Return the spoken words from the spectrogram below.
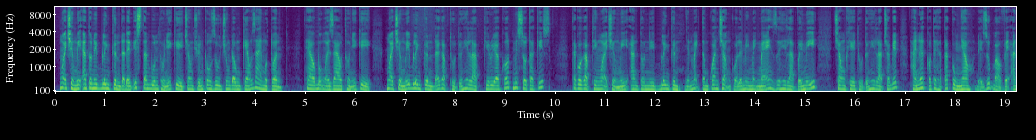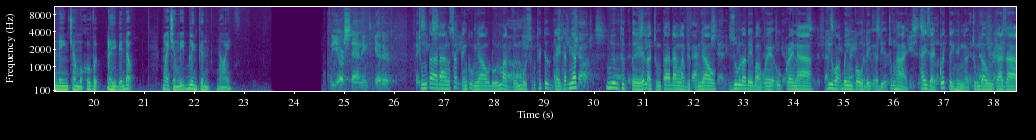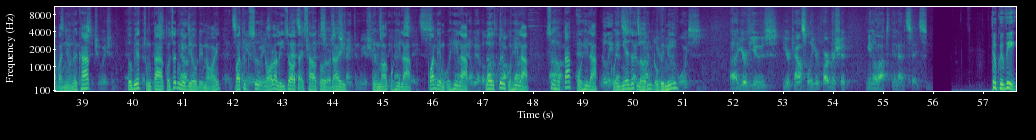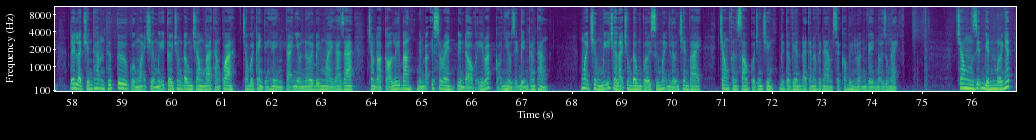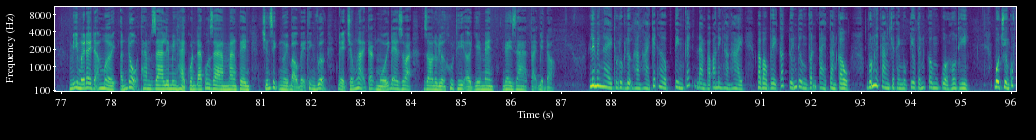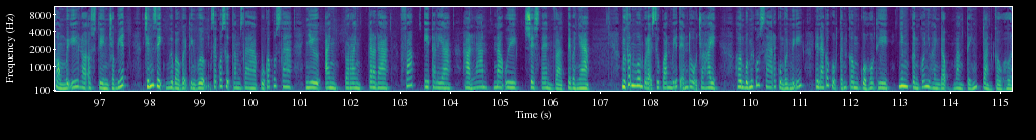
Ngoại trưởng Mỹ Antony Blinken đã đến Istanbul, Thổ Nhĩ Kỳ trong chuyến công du Trung Đông kéo dài một tuần. Theo Bộ Ngoại giao Thổ Nhĩ Kỳ, Ngoại trưởng Mỹ Blinken đã gặp Thủ tướng Hy Lạp Kyriakos Mitsotakis. Tại cuộc gặp thì Ngoại trưởng Mỹ Antony Blinken nhấn mạnh tầm quan trọng của liên minh mạnh mẽ giữa Hy Lạp với Mỹ, trong khi Thủ tướng Hy Lạp cho biết hai nước có thể hợp tác cùng nhau để giúp bảo vệ an ninh trong một khu vực đầy biến động. Ngoại trưởng Mỹ Blinken nói. Chúng ta đang sát cánh cùng nhau đối mặt với một số thách thức gay gắt nhất, nhưng thực tế là chúng ta đang làm việc cùng nhau, dù là để bảo vệ Ukraine, vì hòa bình và ổn định ở địa Trung Hải, hay giải quyết tình hình ở Trung Đông, Gaza và nhiều nơi khác. Tôi biết chúng ta có rất nhiều điều để nói, và thực sự đó là lý do tại sao tôi ở đây. Tiếng nói của Hy Lạp, quan điểm của Hy Lạp, lời khuyên của Hy Lạp, sự hợp tác của Hy Lạp có ý nghĩa rất lớn đối với Mỹ. Thưa quý vị, đây là chuyến thăm thứ tư của Ngoại trưởng Mỹ tới Trung Đông trong 3 tháng qua, trong bối cảnh tình hình tại nhiều nơi bên ngoài Gaza, trong đó có Liban, miền Bắc Israel, Biển Đỏ và Iraq có nhiều diễn biến căng thẳng. Ngoại trưởng Mỹ trở lại Trung Đông với sứ mệnh lớn trên vai. Trong phần sau của chương trình, biên tập viên Đài tiếng nói Việt Nam sẽ có bình luận về nội dung này. Trong diễn biến mới nhất, Mỹ mới đây đã mời Ấn Độ tham gia Liên minh Hải quân đa quốc gia mang tên Chiến dịch Người bảo vệ thịnh vượng để chống lại các mối đe dọa do lực lượng Houthi ở Yemen gây ra tại Biển Đỏ. Liên minh này thuộc lực lượng hàng hải kết hợp tìm cách đảm bảo an ninh hàng hải và bảo vệ các tuyến đường vận tải toàn cầu, vốn ngày càng trở thành mục tiêu tấn công của Houthi. Bộ trưởng Quốc phòng Mỹ Lloyd Austin cho biết, chiến dịch Người bảo vệ thịnh vượng sẽ có sự tham gia của các quốc gia như Anh, Bahrain, Canada, Pháp, Italia, Hà Lan, Na Uy, Seychelles và Tây Ban Nha. Người phát ngôn của Đại sứ quán Mỹ tại Ấn Độ cho hay, hơn 40 quốc gia đã cùng với Mỹ lên án các cuộc tấn công của Houthi nhưng cần có nhiều hành động mang tính toàn cầu hơn.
